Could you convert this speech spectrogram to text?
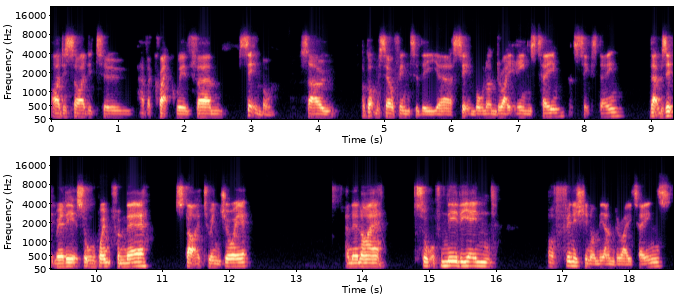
I decided to have a crack with um, Sittingbourne. So I got myself into the uh, Sittingbourne under 18s team at 16. That was it, really. It sort of went from there, started to enjoy it. And then I sort of near the end of finishing on the under 18s,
